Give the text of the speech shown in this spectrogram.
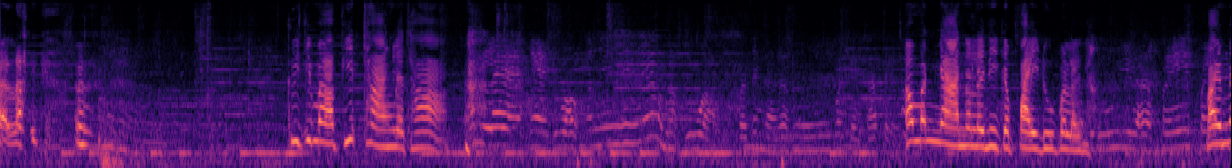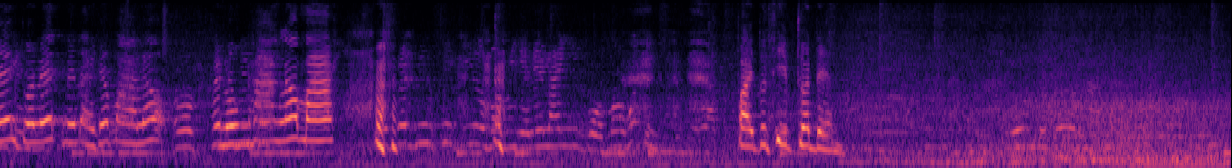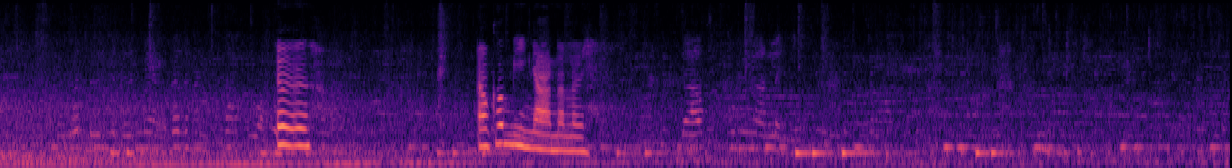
อะไร คือจะมาพิษทางเลยท่านั่นแหละแกบอกกัน แล้วนะกูอะไปจังไหนล่ะงูมาแข่งขาแต่เอามันงานอะไรนี่ก็ไปดูไปเลยนะดูอีละไปไปไหมตัวเล็กไหนๆก็มาแล้ว เออเฟซลงทางแล้วมา เฟซมิวสิกเยอะบอกมีอะไรไรอีกโบมาว่าอีกไปตัวทีบตัวเด่นโอ้ยจะโดนนะเดินเดินเดินแม่ก็จะเป็นตากลัวเออ เอาเขามีงานอะไรจะคุณงานอะไร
